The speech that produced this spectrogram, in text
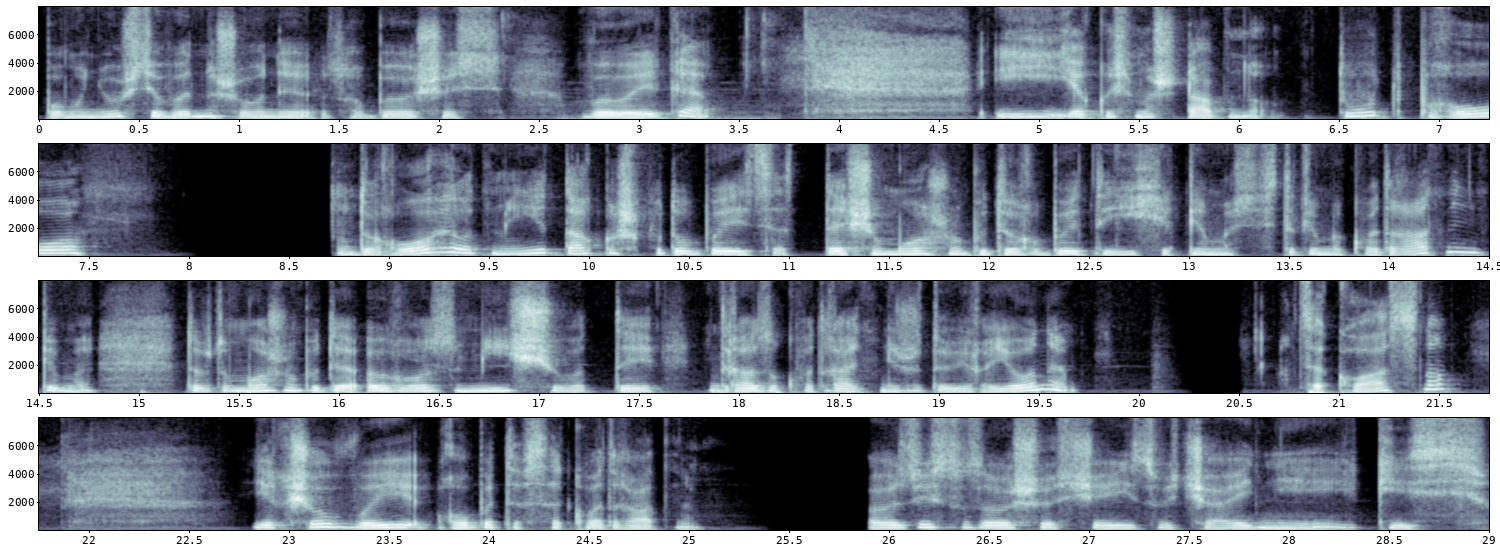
по менюшці видно, що вони зробили щось велике і якось масштабно. Тут про дороги, от мені також подобається те, що можна буде робити їх якимось такими квадратненькими, тобто можна буде розміщувати відразу квадратні житлові райони. Це класно, якщо ви робите все квадратним. Але, звісно, залишилось ще і звичайні якісь.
